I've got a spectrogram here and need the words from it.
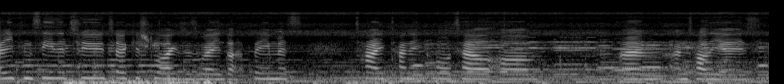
You can see the two Turkish flags as well, that famous Titanic hotel of um, Antalya is.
